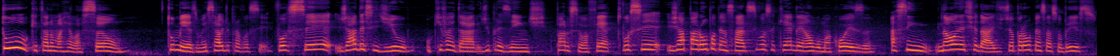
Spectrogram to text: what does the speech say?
Tu que tá numa relação, Tu mesmo, esse áudio para você. Você já decidiu o que vai dar de presente para o seu afeto? Você já parou para pensar se você quer ganhar alguma coisa? Assim, na honestidade, já parou pra pensar sobre isso?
